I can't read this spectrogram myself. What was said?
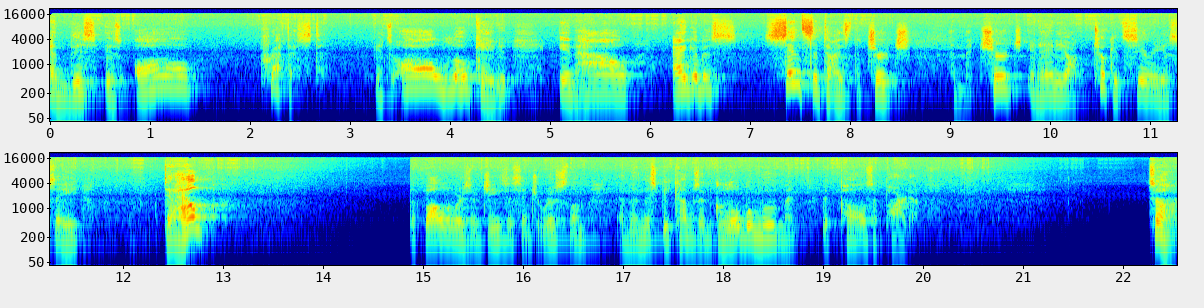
And this is all prefaced, it's all located in how Agabus sensitized the church, and the church in Antioch took it seriously to help the followers of Jesus in Jerusalem. And then this becomes a global movement that Paul's a part of. So,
